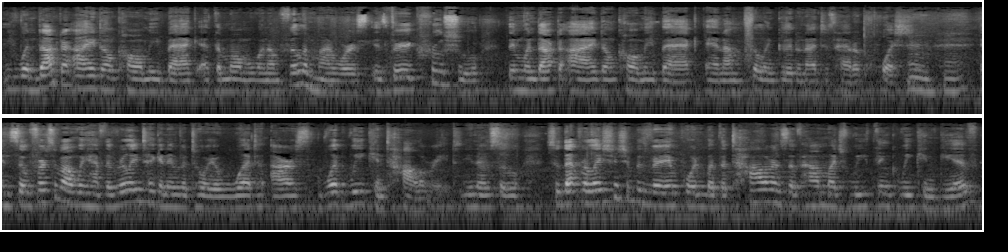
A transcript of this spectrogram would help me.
when Dr. I don't call me back at the moment when I'm feeling my worst is very crucial than when Dr. I don't call me back and I'm feeling good and I just had a question. And so first of all, we have to really take an inventory of what our what we can tolerate. You know, so so that relationship is very important, but the tolerance of how much we think we can give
